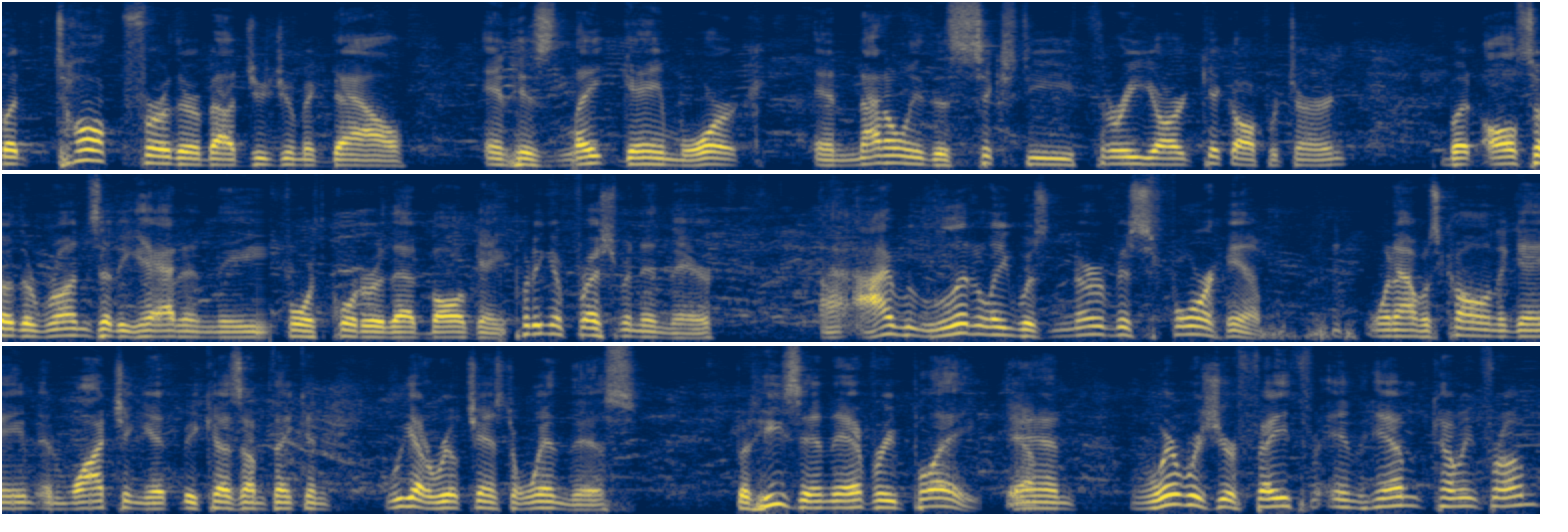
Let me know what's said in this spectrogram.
but talk further about Juju McDowell and his late game work and not only the 63 yard kickoff return, but also the runs that he had in the fourth quarter of that ball game. Putting a freshman in there, I, I literally was nervous for him when I was calling the game and watching it because I'm thinking we got a real chance to win this. But he's in every play. Yep. And where was your faith in him coming from?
